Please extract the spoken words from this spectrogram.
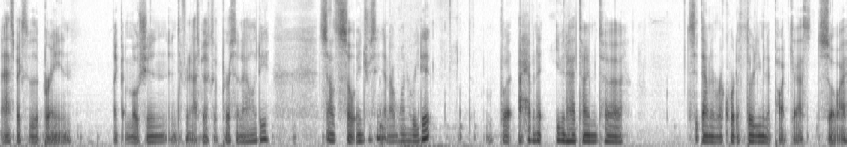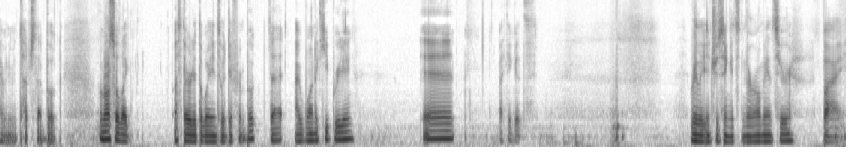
aspects of the brain, like emotion and different aspects of personality. Sounds so interesting, and I want to read it, but I haven't even had time to sit down and record a 30 minute podcast, so I haven't even touched that book. I'm also like a third of the way into a different book that I want to keep reading, and I think it's really interesting. It's Neuromancer by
